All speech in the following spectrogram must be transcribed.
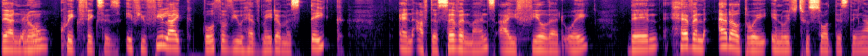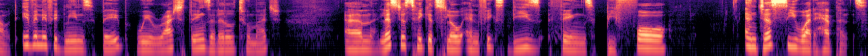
There are no quick fixes. If you feel like both of you have made a mistake, and after seven months I feel that way, then have an adult way in which to sort this thing out. Even if it means, babe, we rush things a little too much. Um, let's just take it slow and fix these things before and just see what happens.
